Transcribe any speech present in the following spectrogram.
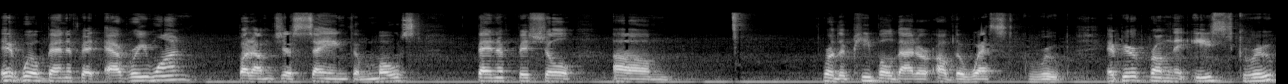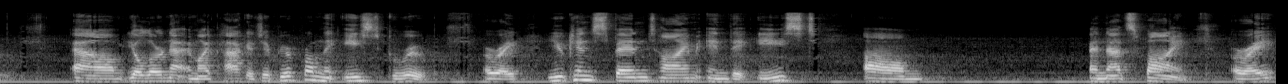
It will benefit everyone, but I'm just saying the most beneficial um, for the people that are of the West group. If you're from the East group, um, you'll learn that in my package. If you're from the East group, all right, you can spend time in the East, um, and that's fine, all right?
